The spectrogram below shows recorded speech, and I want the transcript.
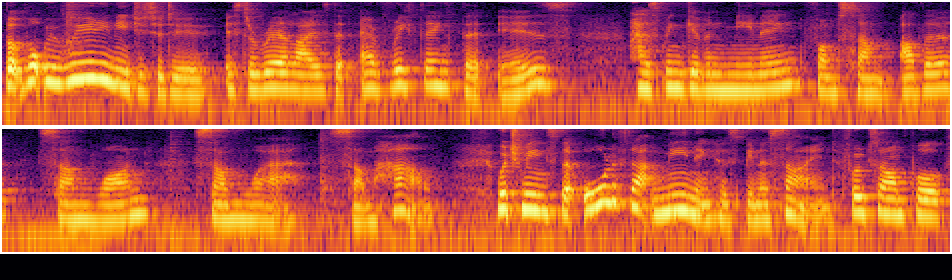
But what we really need you to do is to realize that everything that is has been given meaning from some other, someone, somewhere, somehow. Which means that all of that meaning has been assigned. For example,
